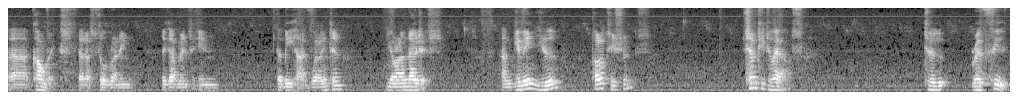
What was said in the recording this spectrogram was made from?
uh, convicts that are still running the government in the Beehive, Wellington. You're on notice. I'm giving you, politicians, 72 hours to refute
